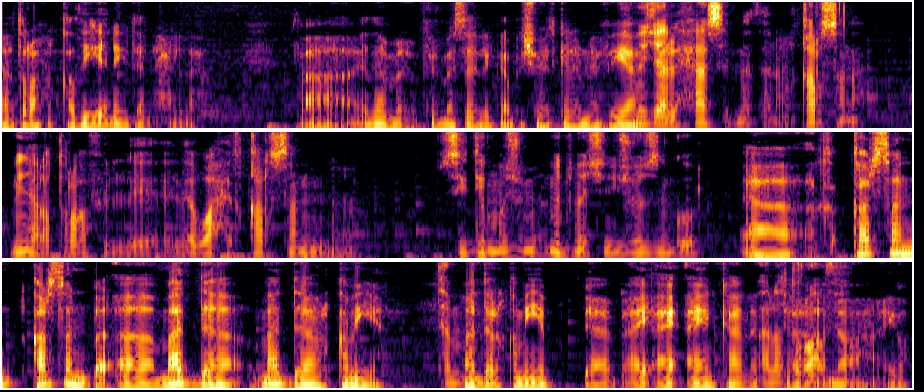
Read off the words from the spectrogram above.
لأطراف القضية نقدر نحلها. فإذا في المسألة اللي قبل شوية تكلمنا في فيها مجال الحاسب مثلا القرصنه من الأطراف اللي إذا واحد قرصن سي دي مدمج يجوز نقول؟ آه، قرصن قرصن آه، ماده مادة رقمية. تمام. مادة رقمية ايا كانت آه، الأطراف. نوعها أيوه.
